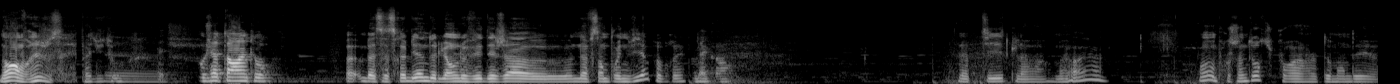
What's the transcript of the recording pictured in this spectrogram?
Non, en vrai, je savais pas du tout. Euh, Ou j'attends un tour Euh, bah, ça serait bien de lui enlever déjà euh, 900 points de vie à peu près. D'accord. La petite là. Bah ouais. Ouais, au prochain tour, tu pourras demander. euh.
